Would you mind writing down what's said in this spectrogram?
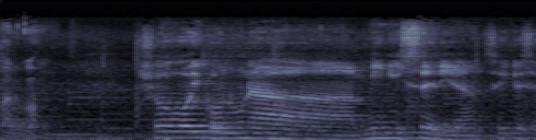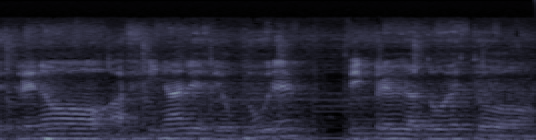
Marco. Yo voy con una miniserie ¿sí? que se estrenó a finales de octubre. ¿sí? Previo a todo esto,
